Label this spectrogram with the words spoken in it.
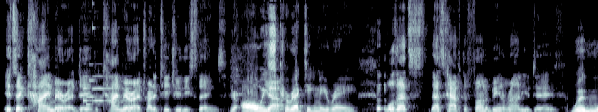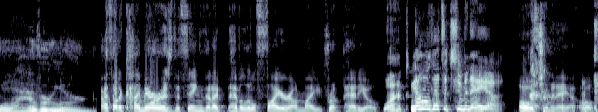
It's a chimera, David. Chimera. I try to teach you these things. You're always Yeah. correcting me, Ray. Well, that's that's half the fun of being around you, Dave. When will I ever learn? I thought a chimera is the thing that I have a little fire on my front patio. What? No, that's a chimenea. Oh, a chimenea. Oh,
